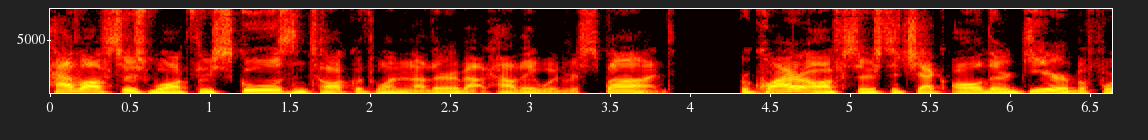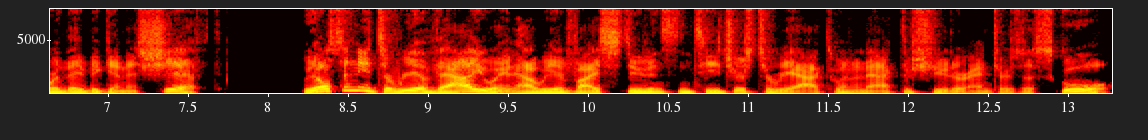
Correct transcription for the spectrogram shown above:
Have officers walk through schools and talk with one another about how they would respond. Require officers to check all their gear before they begin a shift. We also need to reevaluate how we advise students and teachers to react when an active shooter enters a school.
